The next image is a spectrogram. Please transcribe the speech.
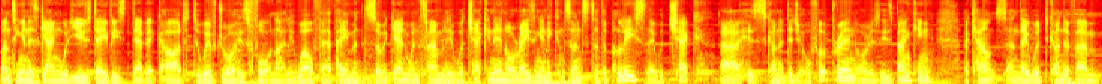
Bunting and his gang would use Davies' debit card to withdraw his fortnightly welfare payments. So, again, when family were checking in or raising any concerns to the police, they would check uh, his kind of digital footprint or his, his banking accounts and they would kind of um,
